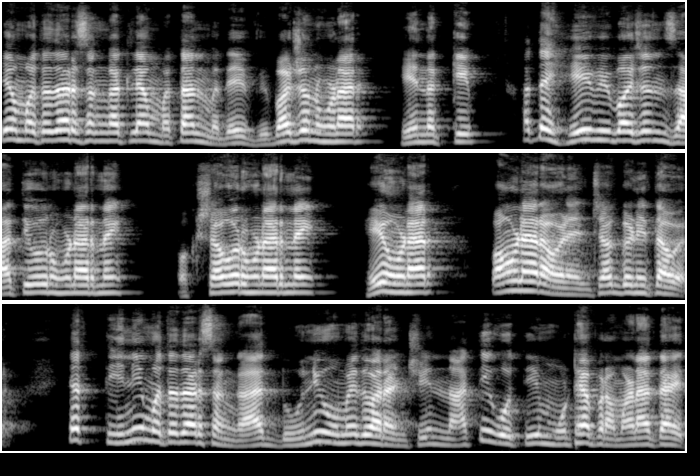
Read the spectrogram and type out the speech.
या मतदारसंघातल्या मतांमध्ये विभाजन होणार हे नक्की. आता हे विभाजन जातीवर होणार नाही पक्षावर होणार नाही हे होणार पाहुण्या रावळ्यांच्या गणितावर. या तिन्ही मतदारसंघात दोन्ही उमेदवारांची नातीगोती मोठ्या प्रमाणात आहेत.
